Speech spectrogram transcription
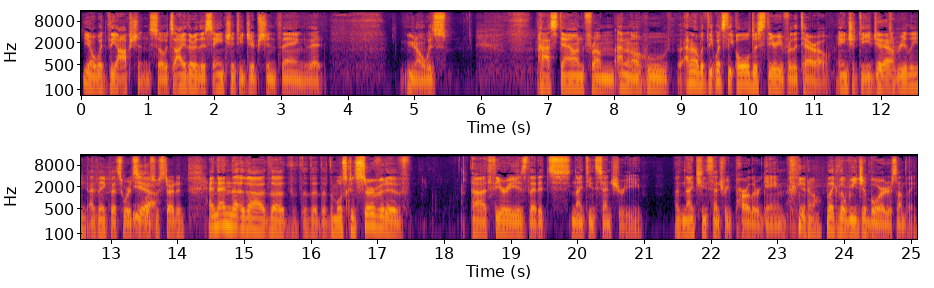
you know, with the options. So it's either this ancient Egyptian thing that you know was passed down from I don't know who I don't know what the, what's the oldest theory for the tarot ancient Egypt yeah. really I think that's where it's yeah. supposed to have started and then the the the the, the, the most conservative uh, theory is that it's 19th century a 19th century parlor game, you know, like the Ouija board or something.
